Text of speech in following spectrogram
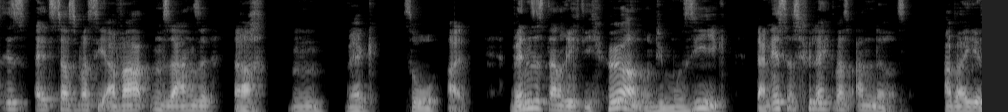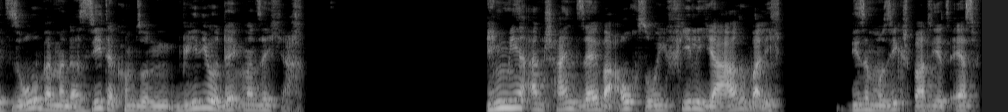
ist als das, was sie erwarten, sagen sie, ach, mh, hm, weg, so halt. Wenn sie es dann richtig hören und die Musik, dann ist das vielleicht was anderes. Aber jetzt so, wenn man das sieht, da kommt so ein Video, denkt man sich, ach, ging mir anscheinend selber auch so wie viele Jahre, weil ich diese Musiksparte jetzt erst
